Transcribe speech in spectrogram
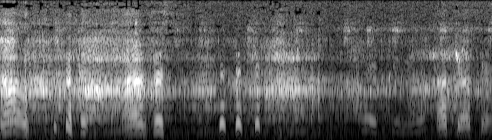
No, I am fist. Wait, can you? Okay, okay.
